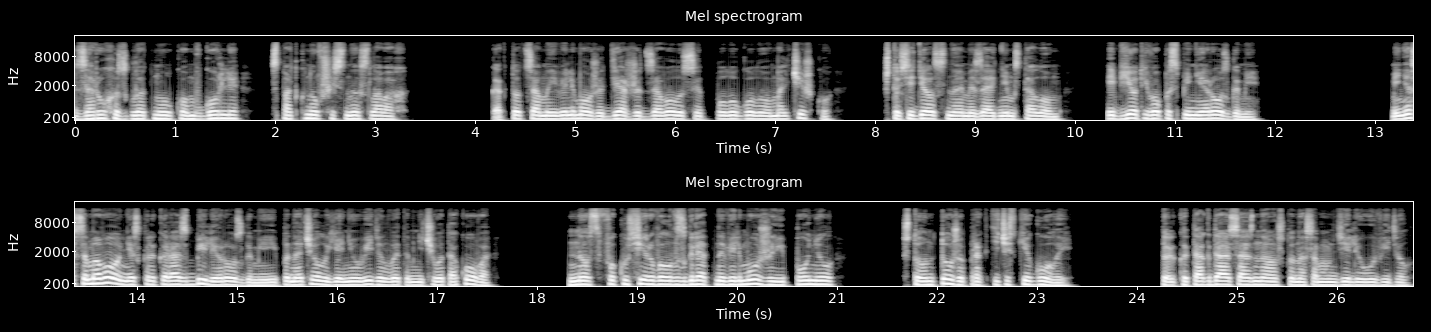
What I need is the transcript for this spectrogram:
Заруха сглотнул ком в горле, споткнувшись на словах. Как тот самый вельможа держит за волосы полуголого мальчишку, что сидел с нами за одним столом, и бьет его по спине розгами. Меня самого несколько раз били розгами, и поначалу я не увидел в этом ничего такого, но сфокусировал взгляд на вельможи и понял, что он тоже практически голый. Только тогда осознал, что на самом деле увидел.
